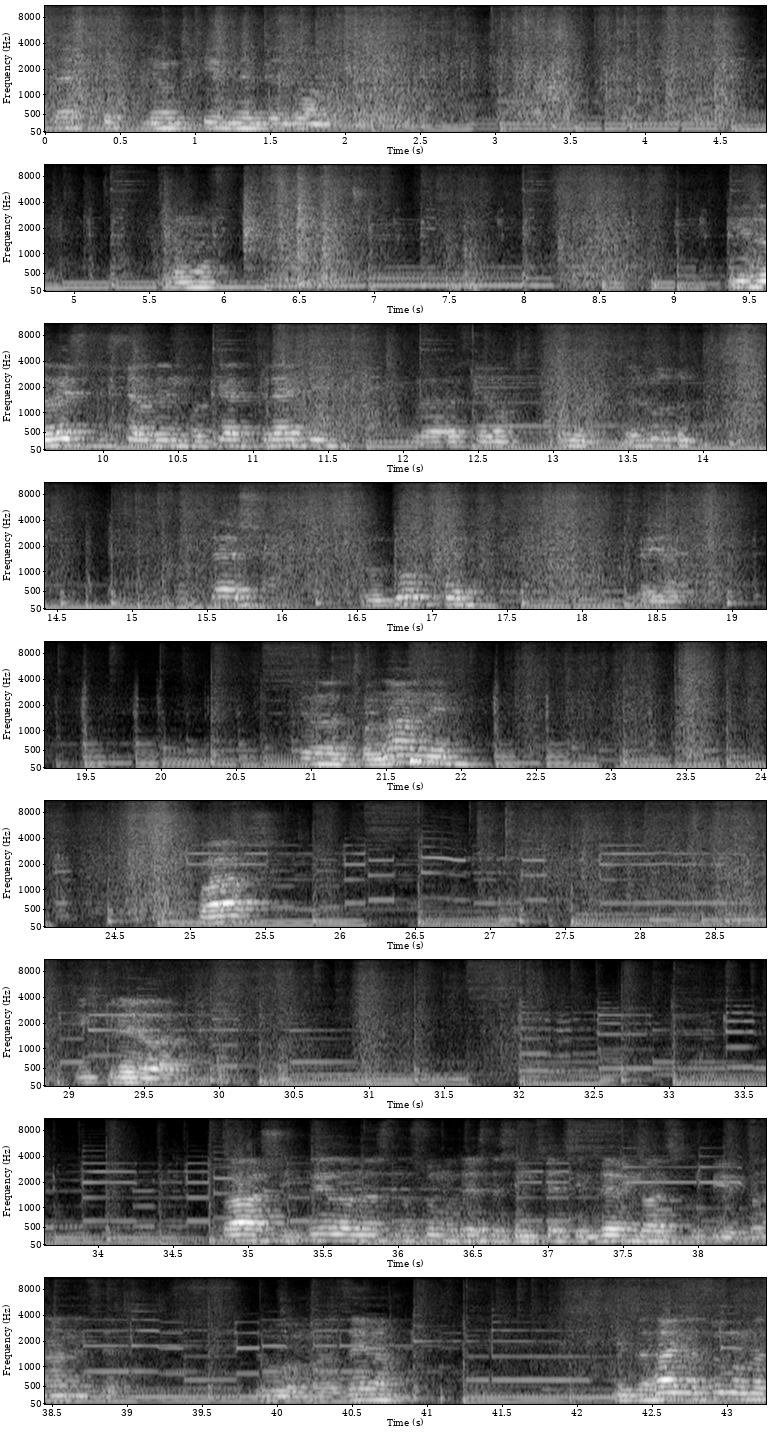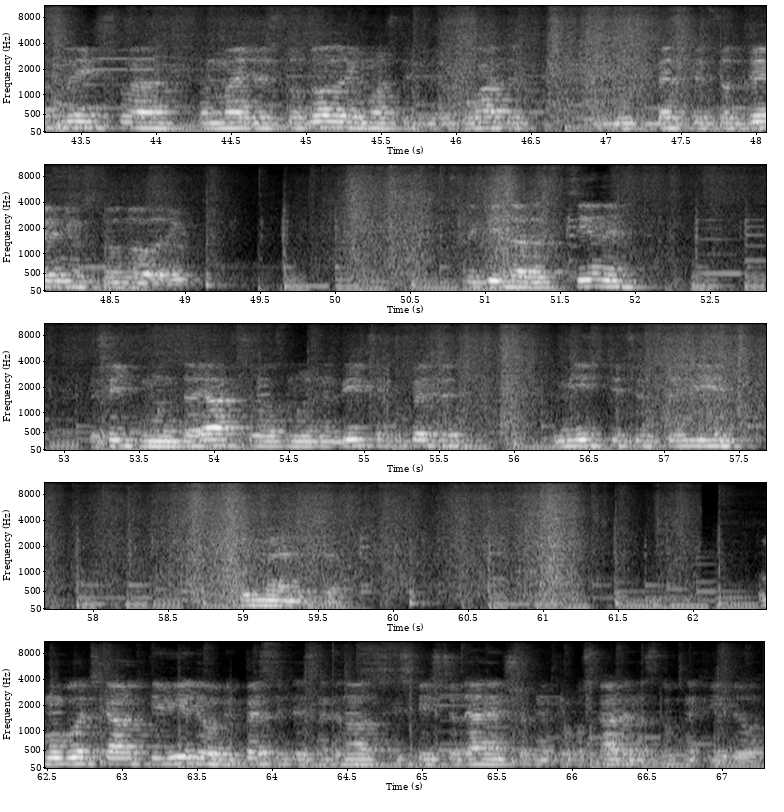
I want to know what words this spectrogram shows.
Те, що необхідне для нас І залишиться ще один пакет, третій. Зараз я ну, тут теж продукти. Це, є. Це у нас банани. Фарш. І крила. Фарш і крила у нас на суму 377 гривень 20 копійок. Банани це з другого магазину. І загальна сума у нас вийшла там майже 100 доларів, можете відрахувати без 500 гривень 100 доларів. Такі зараз ціни. Пишіть в коментарях, чи у вас можна більше купити в місті чи в селі, чи менше. Кому було цікаво таке відео, підписуйтесь на канал Сільський щоденник, щоб не пропускати наступних відео.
